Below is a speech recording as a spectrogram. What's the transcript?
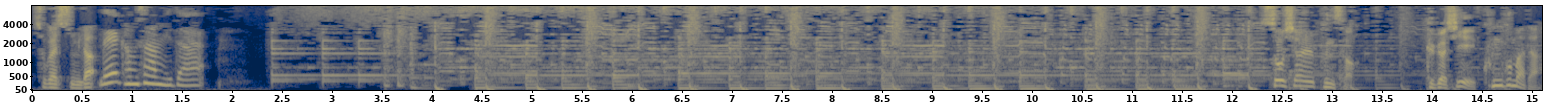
수고하셨습니다. 네, 감사합니다. social 분석. 그것이 궁금하다.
